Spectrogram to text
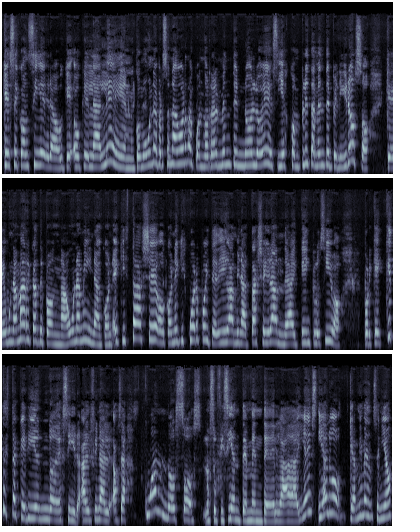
que se considera o que, o que la leen como una persona gorda cuando realmente no lo es. Y es completamente peligroso que una marca te ponga una mina con X talle o con X cuerpo y te diga, mira, talle grande, hay qué inclusivo. Porque, ¿qué te está queriendo decir al final? O sea, ¿cuándo sos lo suficientemente delgada? Y es y algo que a mí me enseñó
